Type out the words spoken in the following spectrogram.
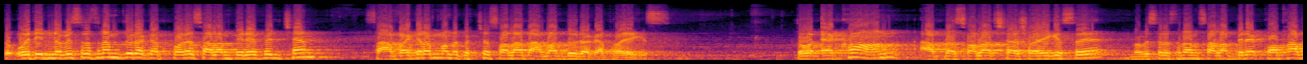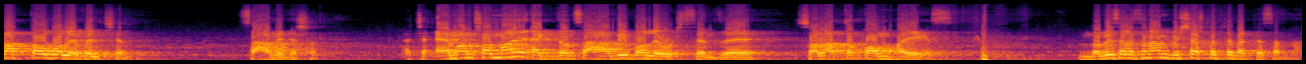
তো ওই দিন নবী সালাম দুই রাকাত পরে সালাম ফিরে ফেলছেন। সাহাবাই মনে করছে সলাৎ আবার দুই রাকাত হয়ে গেছে। তো এখন আপনার সলাৎ শেষ হয়ে গেছে, নবী সালাম সালাম ফিরে কথাবার্তাও বলে ফেলছেন সাহাবিদের সাথে। আচ্ছা এমন সময় একজন সাহাবি বলে উঠছেন যে সলাৎ তো কম হয়ে গেছে। নবী সালাম বিশ্বাস করতে পারতেছেন না।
